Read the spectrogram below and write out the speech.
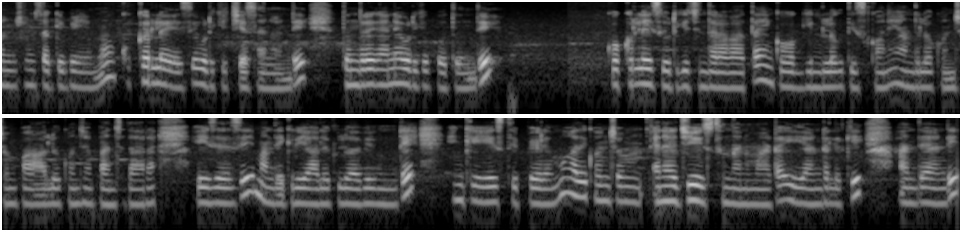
కొంచెం సగ్గుబియ్యము కుక్కర్లో వేసి ఉడికిచ్చేసానండి. తొందరగానే ఉడికిపోతుంది. కుక్కర్లో వేసి ఉడికించిన తర్వాత ఇంకొక గిన్నెలోకి తీసుకొని అందులో కొంచెం పాలు కొంచెం పంచదార వేసేసి మన దగ్గర యాలకులు అవి ఉంటే ఇంక వేసి తిప్పేయడము. అది కొంచెం ఎనర్జీ ఇస్తుంది అనమాట ఈ ఎండలకి. అంతే అండి.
